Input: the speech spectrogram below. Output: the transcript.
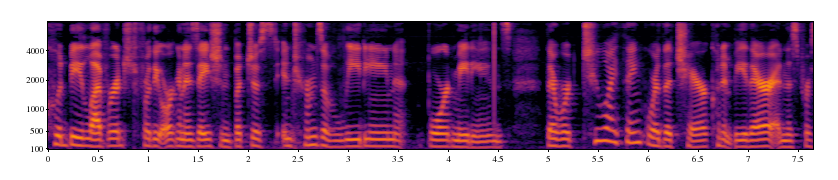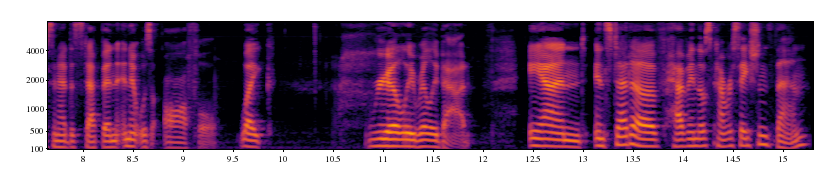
could be leveraged for the organization but just in terms of leading board meetings there were two i think where the chair couldn't be there and this person had to step in and it was awful. Like really really bad. And instead of having those conversations then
